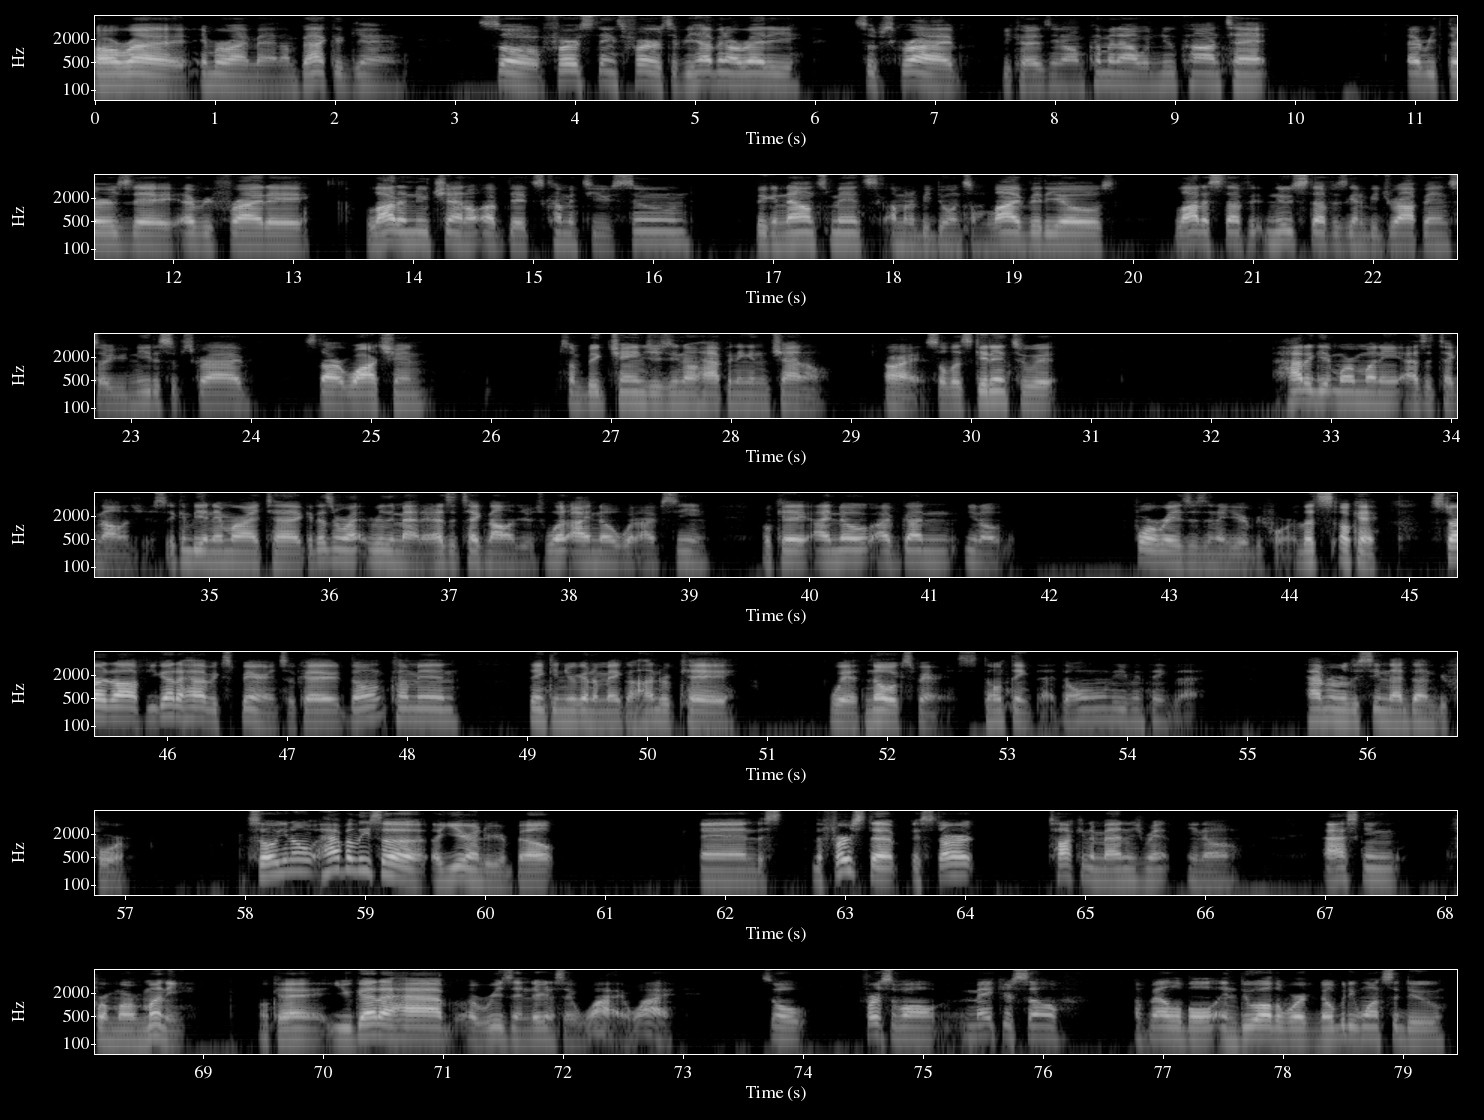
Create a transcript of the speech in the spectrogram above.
All right, MRI man, I'm back again. So, first things first, if you haven't already, subscribe because you know I'm coming out with new content every Thursday, every Friday. A lot of new channel updates coming to you soon. Big announcements. I'm going to be doing some live videos. A lot of stuff, new stuff is going to be dropping, so you need to subscribe, start watching. Some big changes, you know, happening in the channel. All right, so let's get into it. How to get more money as a technologist. It can be an MRI tech. It doesn't really matter. As a technologist, what I know, what I've seen. Okay, I know I've gotten, you know, four raises in a year before. Let's, okay, start off. You got to have experience, okay? Don't come in thinking you're to make 100K with no experience. Don't think that. Don't even think that. Haven't really seen that done before. So, you know, have at least a, a year under your belt. And the, the first step is start talking to management, you know, asking for more money. Okay. You got to have a reason. They're to say, why? Why? So, first of all, make yourself available and do all the work nobody wants to do.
